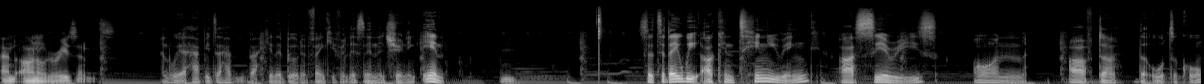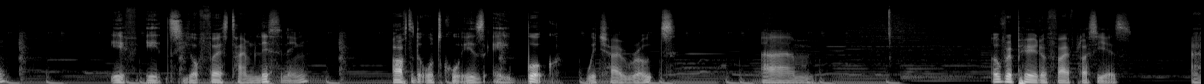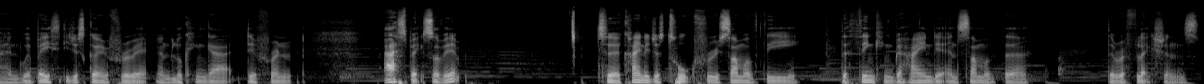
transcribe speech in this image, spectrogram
And Arnold Reasons. and we are happy to have you back in the building. Thank you for listening and tuning in. Mm. So today we are continuing our series on After the Altar Call. If it's your first time listening, After the Altar Call is a book which I wrote um, over a period of five plus years. And we're basically just going through it and looking at different aspects of it to kind of just talk through some of the the thinking behind it and some of the the reflections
